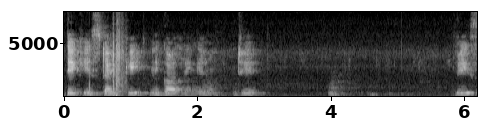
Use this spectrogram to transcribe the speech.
देखिए, इस टाइप की निकाल लेंगे हम। जे प्लीज़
